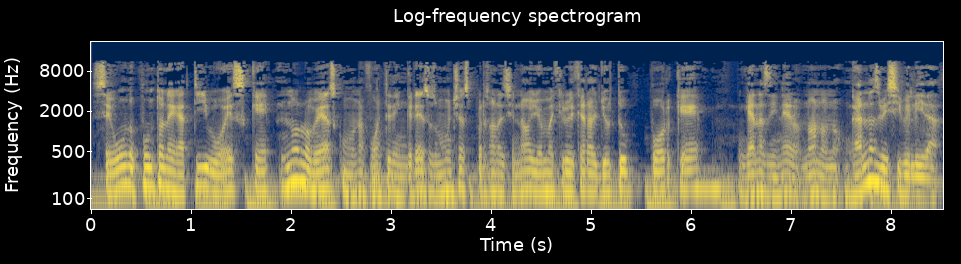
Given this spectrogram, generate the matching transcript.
Segundo punto negativo es que no lo veas como una fuente de ingresos. Muchas personas dicen, no, yo me quiero dedicar al YouTube porque ganas dinero. No, no, no, ganas visibilidad.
